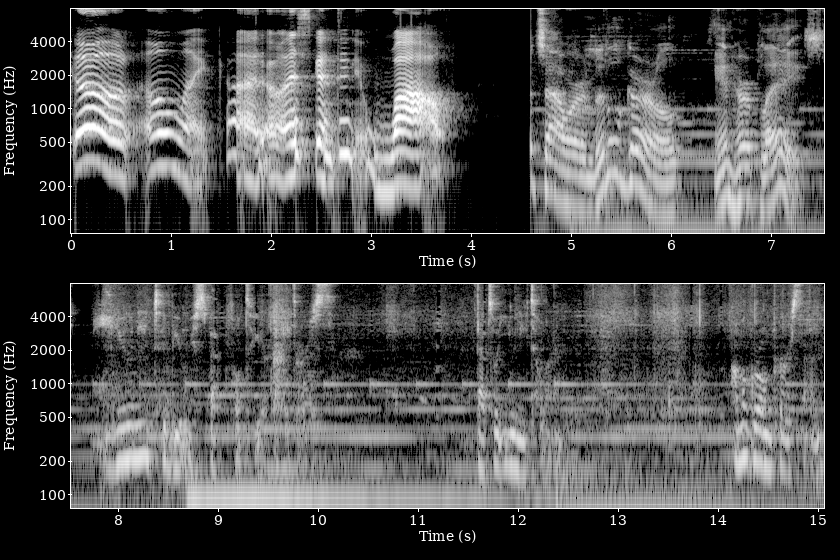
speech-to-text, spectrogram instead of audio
girl. Oh my god. Oh, let's continue. Wow. puts our little girl in her place. You need to be respectful to your elders. That's what you need to learn. I'm a grown person.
